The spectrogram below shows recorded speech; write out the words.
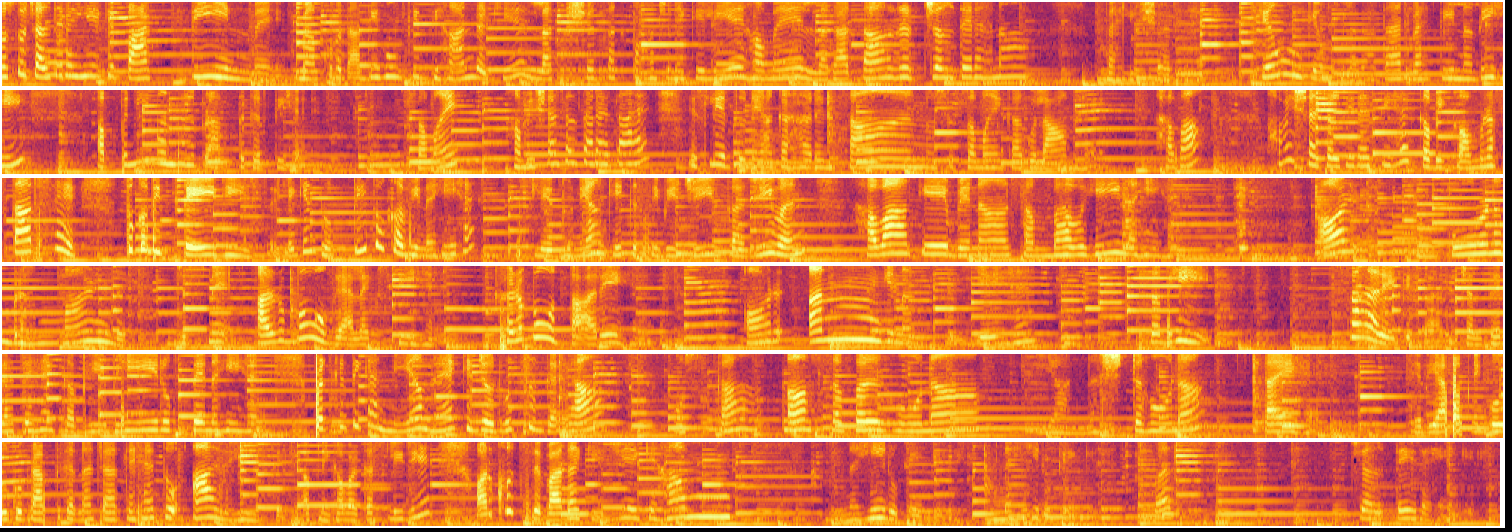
दोस्तों, चलते रहिए कि पार्ट तीन में। मैं आपको बताती हूँ कि ध्यान रखिए, लक्ष्य तक पहुँचने के लिए हमें लगातार चलते रहना पहली शर्त है। क्यों? क्योंकि लगातार बहती नदी ही अपनी मंजिल प्राप्त करती है। समय हमेशा चलता रहता है, इसलिए दुनिया का हर इंसान उस समय का गुलाम है। हवा हमेशा चलती रहती है, कभी कम रफ्तार से तो कभी तेज़ी से। लेकिन रुकती तो कभी नहीं है, इसलिए दुनिया के किसी भी जीव का जीवन हवा के बिना संभव ही नहीं है। और संपूर्ण ब्रह्मांड, जिसमें अरबों गैलेक्सी हैं, खरबों तारे हैं, और अनगिनत ये हैं, सभी सारे के सारे चलते रहते हैं, कभी भी रुकते नहीं हैं। प्रकृति का नियम है कि जो रुक गया, उसका असफल होना या नष्ट होना तय है। यदि आप अपने गोल को प्राप्त करना चाहते हैं तो आज ही से अपनी कमर कस लीजिए और खुद से वादा कीजिए कि हम नहीं रुकेंगे नहीं रुकेंगे। बस चलते रहेंगे।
